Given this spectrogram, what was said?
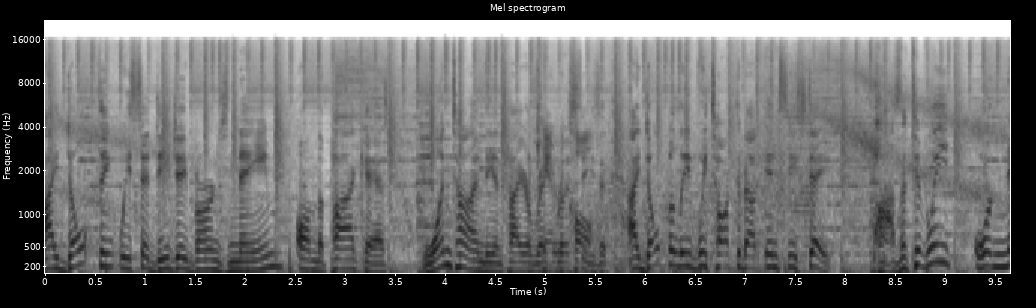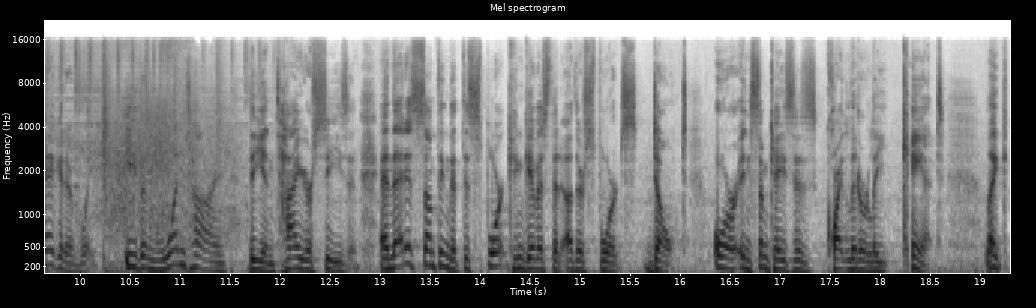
I don't think we said DJ Burns' name on the podcast one time the entire regular season. I don't believe we talked about NC State positively or negatively, even one time the entire season. And that is something that this sport can give us that other sports don't, or in some cases, quite literally can't. Like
